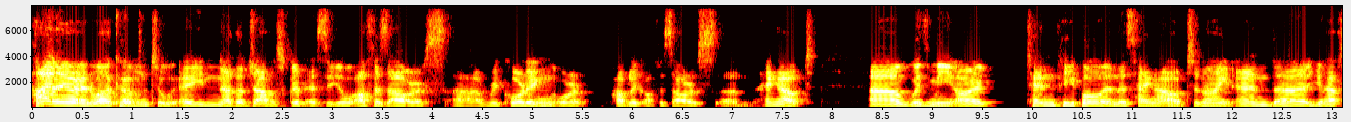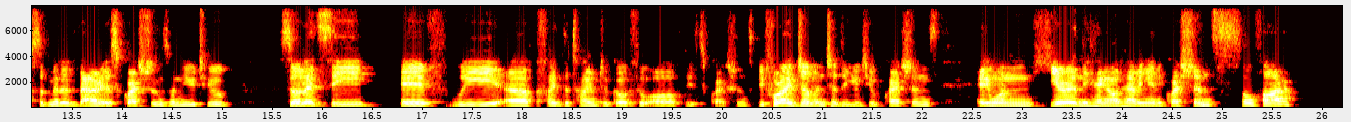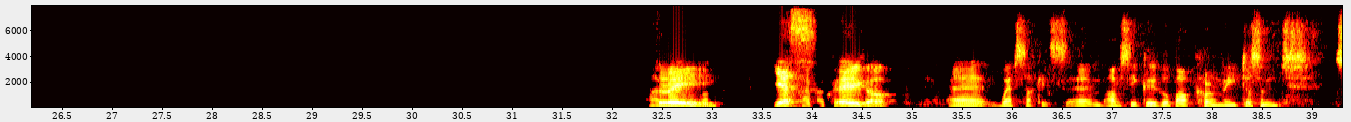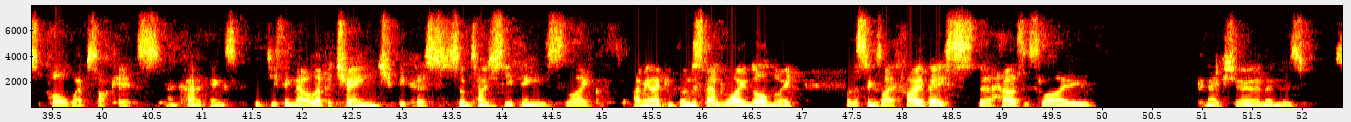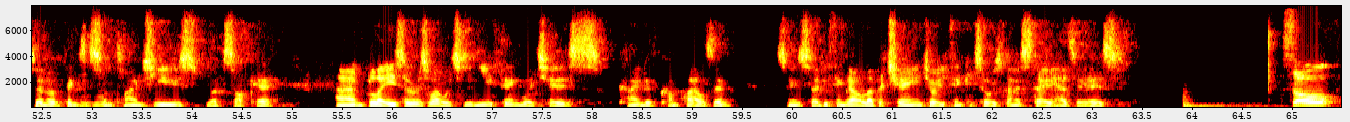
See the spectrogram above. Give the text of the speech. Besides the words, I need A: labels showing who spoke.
A: Hi there, and welcome to another JavaScript SEO office hours uh, recording or public office hours um, hangout. Uh, with me are 10 people in this hangout tonight, and uh, you have submitted various questions on YouTube. So let's see if we uh, find the time to go through all of these questions. Before I jump into the YouTube questions, anyone here in the hangout having any questions so far? Three. Yes, there you go.
B: Uh, WebSockets. Um, obviously, Googlebot currently doesn't support WebSockets and kind of things. But do you think that will ever change? Because sometimes you see things like, I mean, I can understand why normally, but there's things like Firebase that has its live connection, and there's certain other things mm -hmm. that mm-hmm. sometimes use WebSocket, and Blazor as well, which is a new thing, which is kind of compiles in. So do you think that will ever change, or you think it's always going to stay as it is?
A: So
